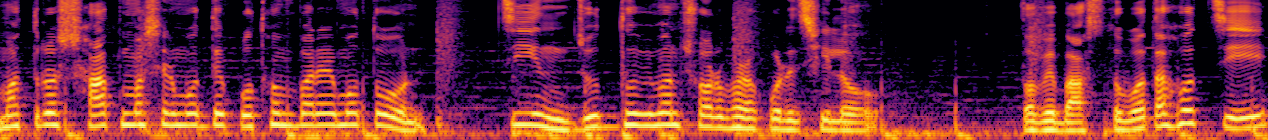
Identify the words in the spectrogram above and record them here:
মাত্র সাত মাসের মধ্যে প্রথমবারের মতন চীন যুদ্ধ বিমান সরবরাহ করেছিল। তবে বাস্তবতা হচ্ছে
